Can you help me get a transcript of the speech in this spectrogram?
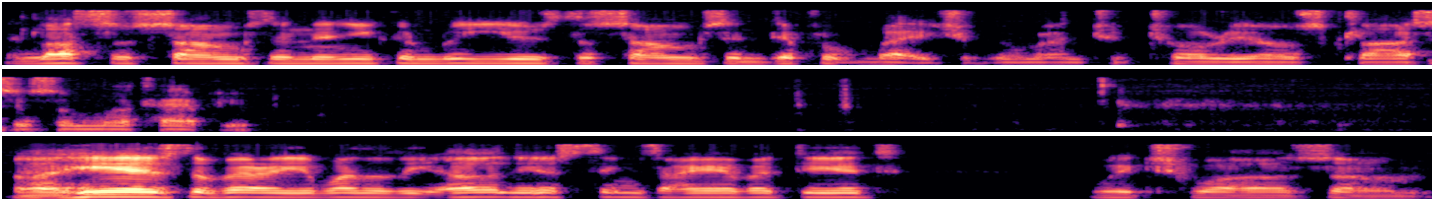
and lots of songs, and then you can reuse the songs in different ways. You can run tutorials, classes, and what have you. Uh, here's the very one of the earliest things I ever did, which was um,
